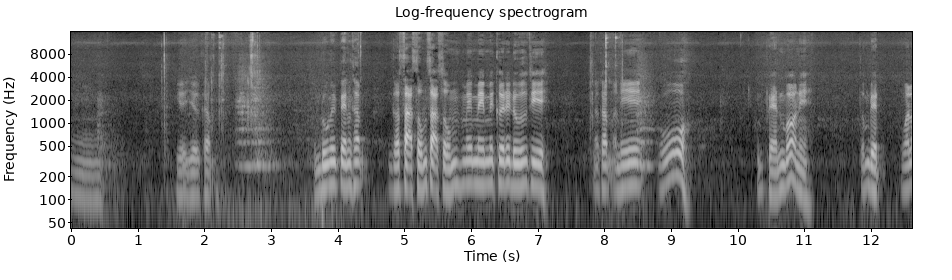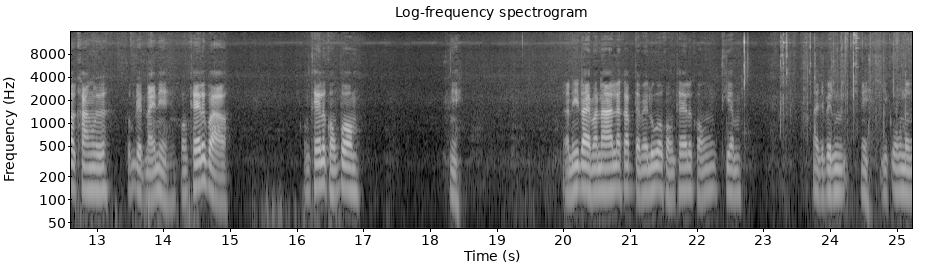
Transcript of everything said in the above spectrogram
อืมเยอะๆครับ ผมดูไม่เป็นครับ ก็สะสมสะสมไม่ไม่ไม่เคยได้ดูทุกทีนะครับ อันนี้ โอ้คุณแผนบ่นี่ สมเด็จวัดระฆังเลยสมเด็จไหนนี่ ของแท้หรือเปล่า ของแท้หรือของปลอม นี่ อันนี้ได้มานานแล้วครับ แต่ไม่รู้ว่าของแท้หรือของเทียม น่าจะเป็นนี่อีกองค์หนึ่ง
